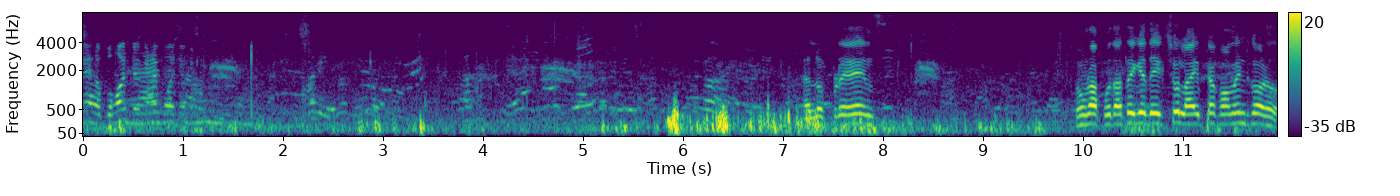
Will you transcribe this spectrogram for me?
হ্যাঁ বহুত জায়গায় বহুত জায়গায় হ্যালো ফ্রেন্ডস তোমরা কোথা থেকে দেখছ? লাইভটা কমেন্ট করো।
